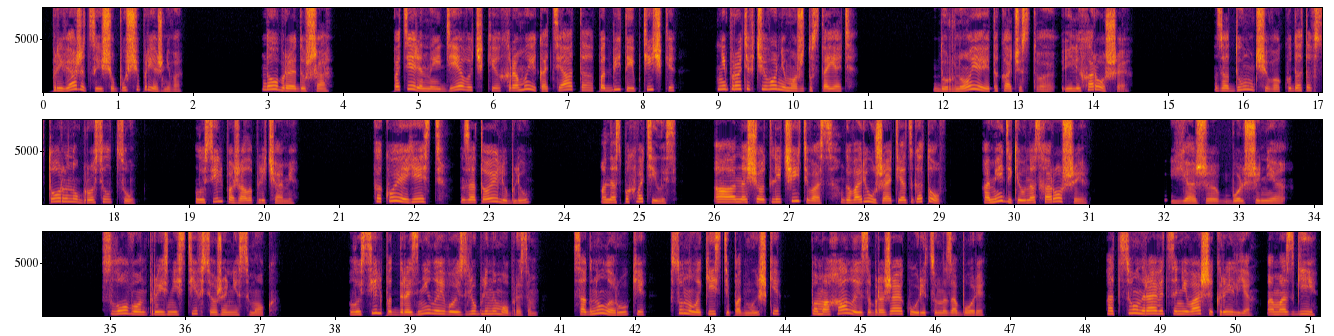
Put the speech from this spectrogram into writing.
Привяжется еще пуще прежнего. Добрая душа. Потерянные девочки, хромые котята, подбитые птички. Ни против чего не может устоять. Дурное это качество или хорошее? Задумчиво куда-то в сторону бросил Цу. Лусиль пожала плечами. «Какое есть, зато и люблю». Она спохватилась. «А насчет лечить вас, говорю же, отец готов. А медики у нас хорошие». «Я же больше не...» Слово он произнести все же не смог. Лусиль поддразнила его излюбленным образом согнула руки, сунула кисти под мышки, помахала, изображая курицу на заборе. «Отцу нравятся не ваши крылья, а мозги».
